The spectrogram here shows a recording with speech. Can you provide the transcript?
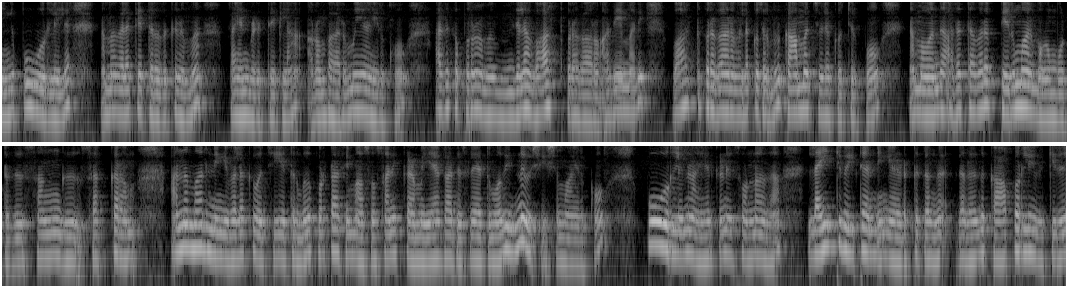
நீங்கள் பூ உருளையில் நம்ம விளக்கேற்றுறதுக்கு நம்ம பயன்படுத்திக்கலாம். ரொம்ப அருமையாக இருக்கும். அதுக்கப்புறம் நம்ம இதெல்லாம் வாஸ்து பிரகாரம். அதே மாதிரி வாஸ்து பிரகாரம் விளக்கு சொல்லும்போது காமாட்சி விளக்கு வச்சுருப்போம். நம்ம வந்து அதை தவிர பெருமாள் முகம் போட்டது சங்கு சக்கரம் அந்த மாதிரி நீங்கள் விளக்கு வச்சு ஏற்றும்போது புரட்டாசி மாதம் சனிக்கிழமை ஏகாதசியில் ஏற்றும்போது இன்னும் விசேஷமாக இருக்கும். பூ உருளைன்னு நான் ஏற்கனவே சொன்னது தான். லைட் வெயிட்டாக நீங்கள் எடுத்துக்கோங்க. அதாவது காப்பர்லேயும் விற்கிது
